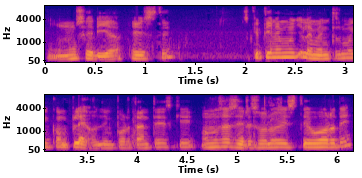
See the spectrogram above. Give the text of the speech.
Uno sería este. Es que tiene muy elementos muy complejos. Lo importante es que vamos a hacer solo este borde.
